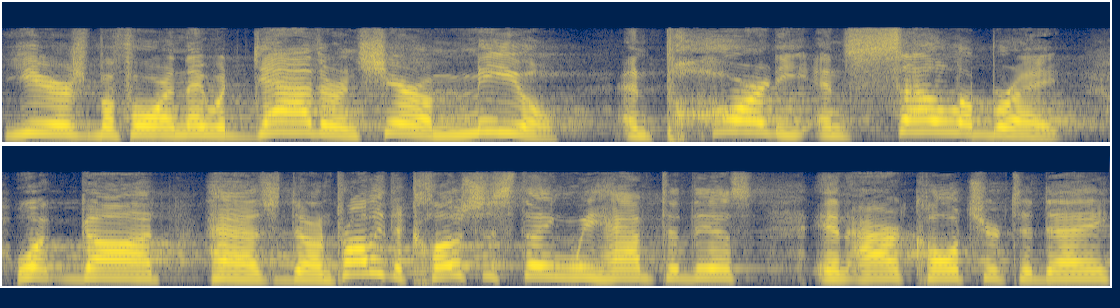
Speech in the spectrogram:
years before, and they would gather and share a meal and party and celebrate what God has done. Probably the closest thing we have to this in our culture today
